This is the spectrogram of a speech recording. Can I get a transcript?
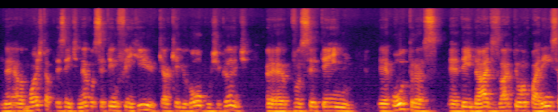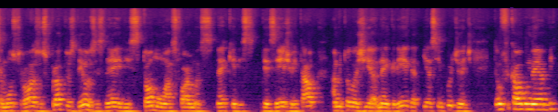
né? Ela pode estar presente, né? Você tem o Fenrir, que é aquele lobo gigante. É, você tem é, outras é, deidades lá que têm uma aparência monstruosa, os próprios deuses, né, eles tomam as formas né, que eles desejam e tal, a mitologia né, grega e assim por diante. Então fica algo meio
